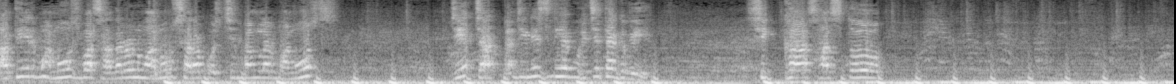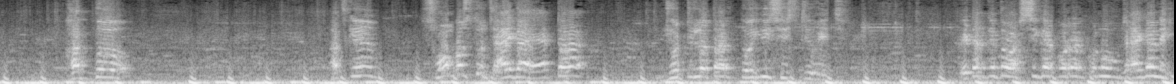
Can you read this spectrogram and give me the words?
কাথির মানুষ বা সাধারণ মানুষ, সারা পশ্চিমবাংলার মানুষ, যে চারটা জিনিস নিয়ে বেঁচে থাকবে, শিক্ষা, স্বাস্থ্য, খাদ্য, আজকে সমস্ত জায়গায় একটা জটিলতার তৈরি সৃষ্টি হয়েছে। এটাকে তো অস্বীকার করার কোনো জায়গা নেই।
